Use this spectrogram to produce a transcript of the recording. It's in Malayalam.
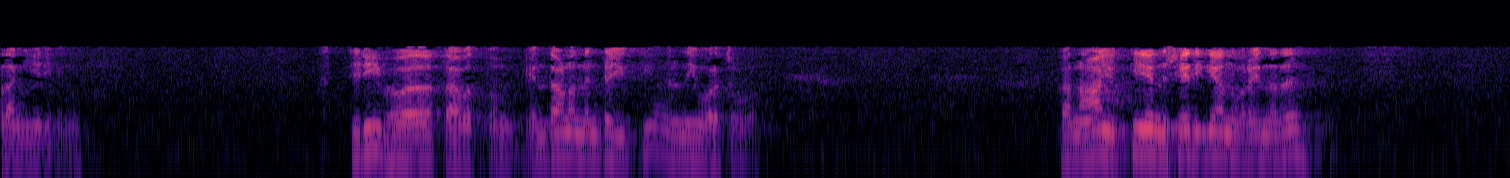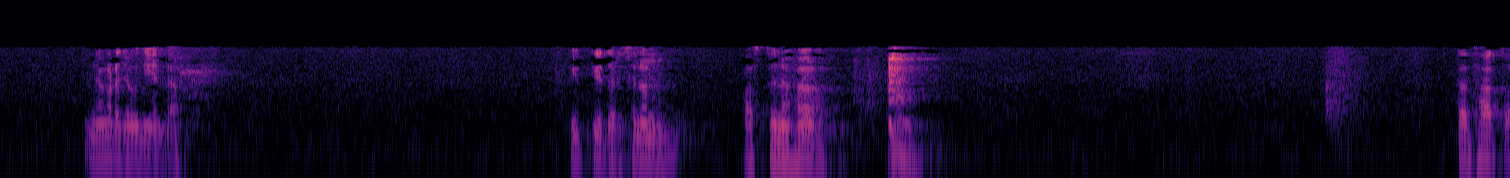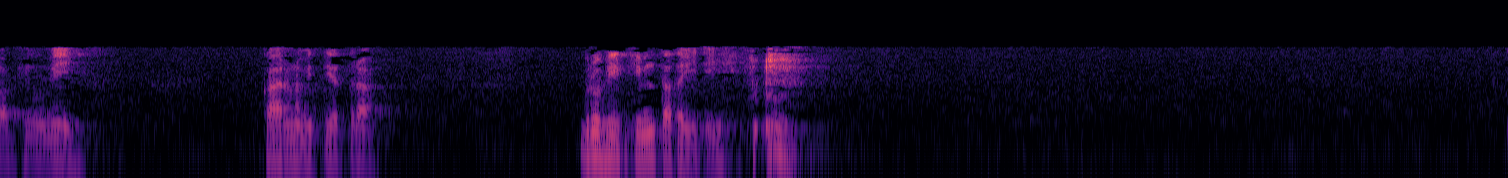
അത് അംഗീകരിക്കുന്നു. സ്ഥിരീഭവ താപത്വം. എന്താണ് നിന്റെ യുക്തി അതിൽ നീ ഉറച്ചോളൂ. കാരണം ആ യുക്തിയെ നിഷേധിക്കുക എന്ന് പറയുന്നത് ഞങ്ങളുടെ ജോലിയല്ല. യുക്തി ദർശനം വസ്തുന. തഥാത്വ അഭ്യൂമി കാരണമിത്യത്ര ബ്രൂഹി കിം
